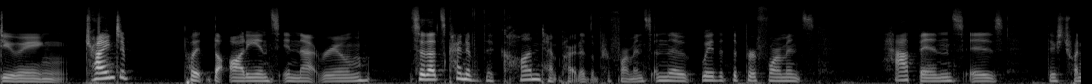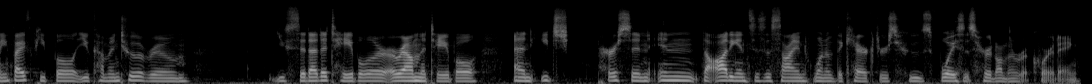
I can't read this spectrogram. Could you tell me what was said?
doing, trying to put the audience in that room. So that's kind of the content part of the performance. And the way that the performance happens is there's 25 people, you come into a room, you sit at a table or around the table, and each person in the audience is assigned one of the characters whose voice is heard on the recording.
